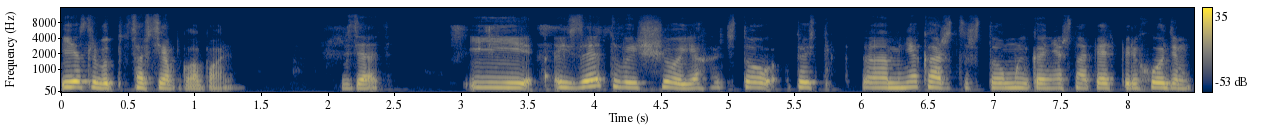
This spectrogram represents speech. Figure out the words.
если вот совсем глобально взять. И из этого еще я хочу, то есть мне кажется, что мы, конечно, опять переходим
